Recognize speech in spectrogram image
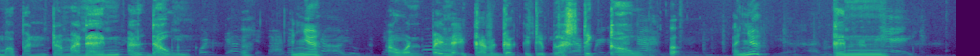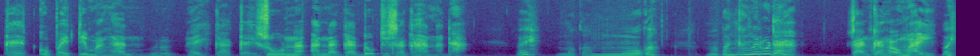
Mapantamanan, aldaw. Anya? Awan pa na ikargak iti plastik ko. Ah, anya? Kan kahit ko pa'y timangan. Ay kakaisuna anagado ti sagana da. Ay, makamuka. Mapan ka nga Da? rodan. Saan ka nga umay? Ay,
